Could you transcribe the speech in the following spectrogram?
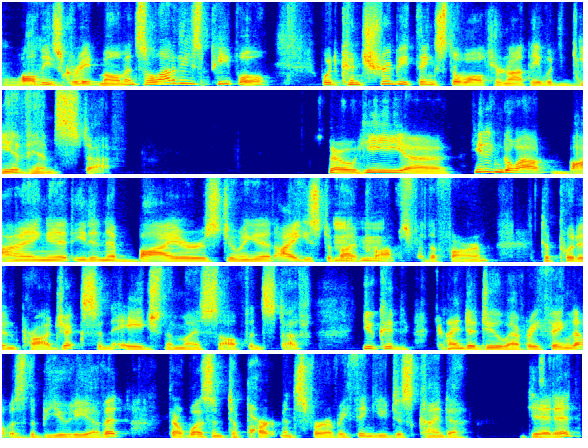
Oh, all these great moments. A lot of these people would contribute things to Walter Knott. They would give him stuff. So he uh, he didn't go out buying it. He didn't have buyers doing it. I used to buy Mhm. props for the farm to put in projects and age them myself and stuff. You could kind of do everything. That was the beauty of it. There wasn't departments for everything. You just kind of did it.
